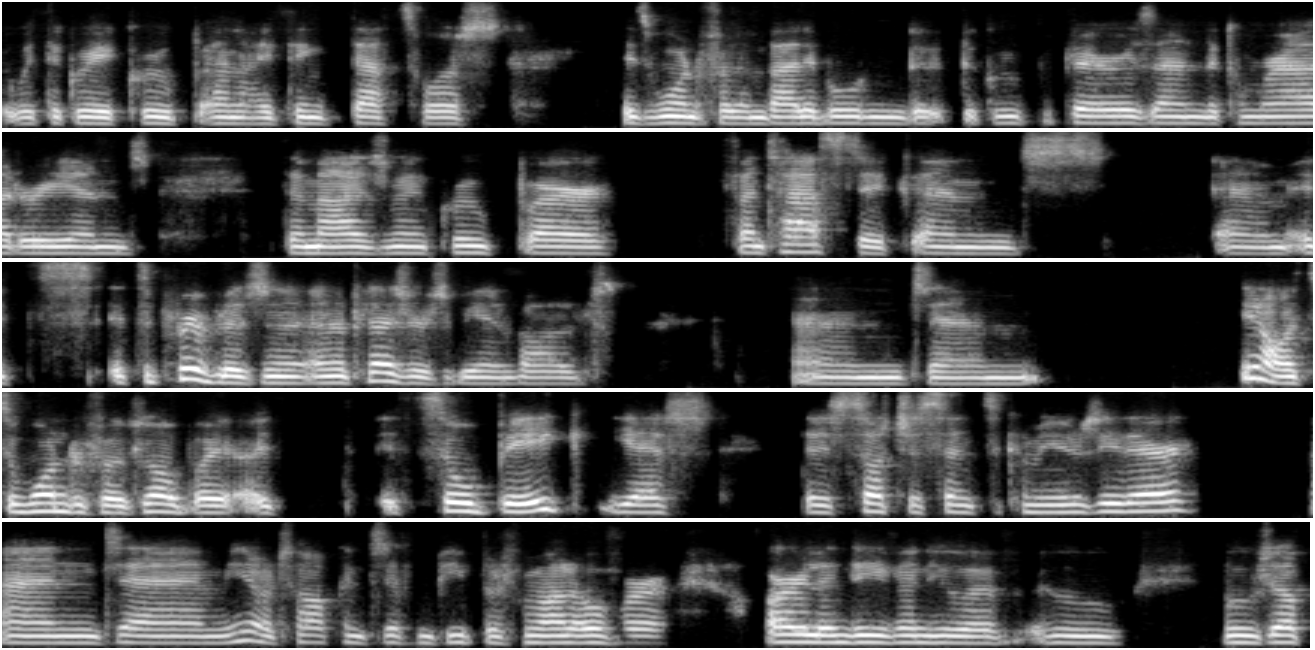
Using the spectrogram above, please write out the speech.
with a great group, and I think that's what is wonderful in Ballyboden. The, the group of players and the camaraderie and the management group are fantastic, and um, it's it's a privilege and a, and a pleasure to be involved. And um, you know, it's a wonderful club. I, I, it's so big, yet there's such a sense of community there. And um, you know, talking to different people from all over Ireland, even who have who moved up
